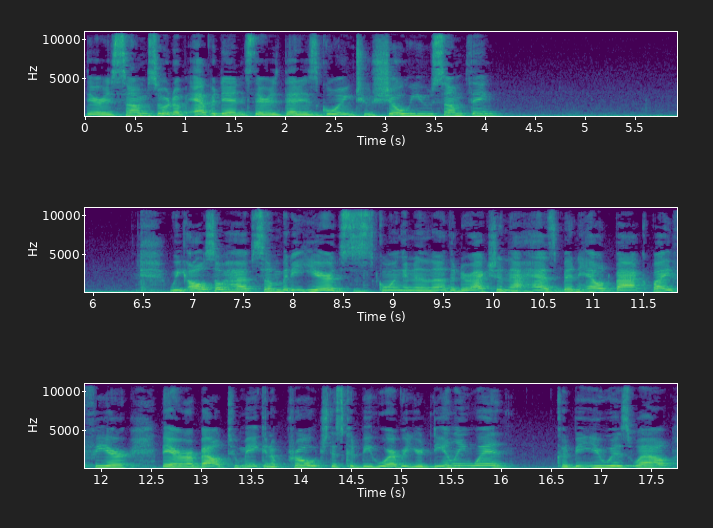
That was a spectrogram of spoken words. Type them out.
There is some sort of evidence there is, that is going to show you something. We also have somebody here, this is going in another direction, that has been held back by fear. They are about to make an approach. This could be whoever you're dealing with. Could be you as well.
